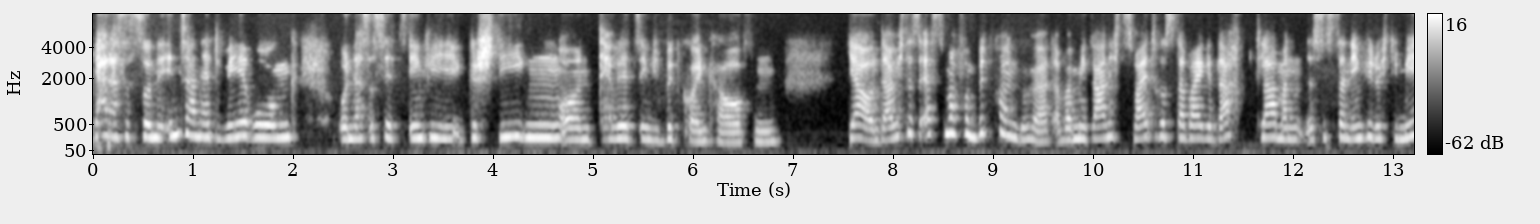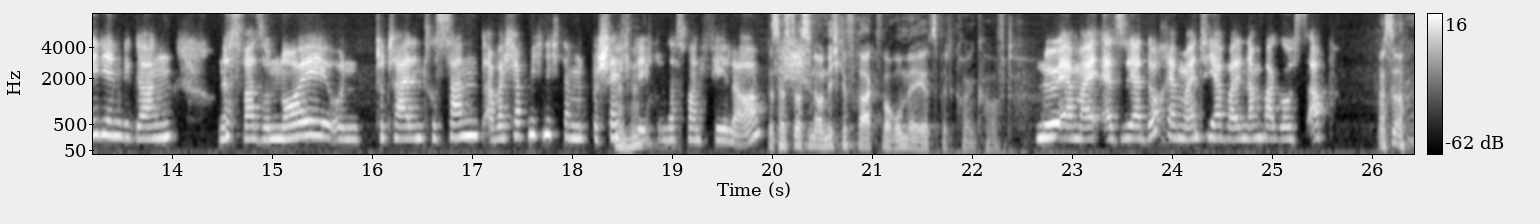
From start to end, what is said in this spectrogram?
ja, das ist so eine Internetwährung und das ist jetzt irgendwie gestiegen und der will jetzt irgendwie Bitcoin kaufen. Ja, und da habe ich das erste Mal von Bitcoin gehört, aber mir gar nichts weiteres dabei gedacht. Klar, man, es ist dann irgendwie durch die Medien gegangen und das war so neu und total interessant, aber ich habe mich nicht damit beschäftigt mhm. und das war ein Fehler. Das heißt, du hast ihn auch nicht gefragt, warum er jetzt Bitcoin kauft? Nö, er meint, also ja doch, er meinte ja, weil Number goes up Achso.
